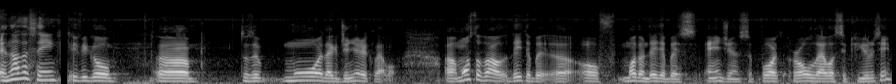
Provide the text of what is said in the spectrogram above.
another thing, if we go uh, to the more like generic level, uh, most of our database uh, of modern database engines support row level security.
